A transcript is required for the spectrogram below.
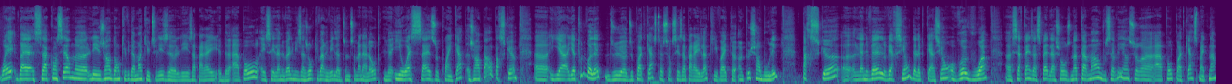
Oui, ben, ça concerne les gens, donc, évidemment, qui utilisent euh, les appareils de Apple et c'est la nouvelle mise à jour qui va arriver d'une semaine à l'autre, le iOS 16.4. J'en parle parce que euh, il y, a, y a tout le volet du, euh, du podcast sur ces appareils-là qui va être un peu chamboulé parce que euh, la nouvelle version de l'application revoit euh, certains aspects de la chose, notamment, vous savez, hein, sur euh, Apple Podcast maintenant,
